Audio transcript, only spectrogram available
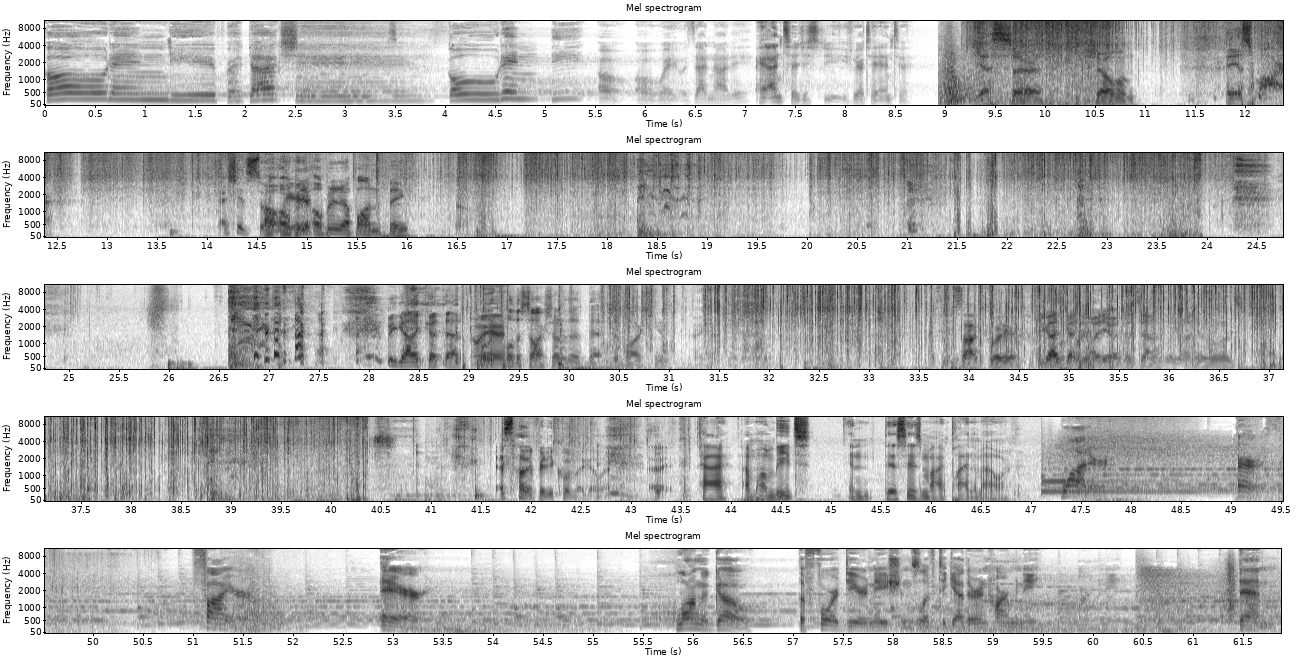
Golden Deer Productions. Golden Deer. Oh, oh, wait, was that not it? Hey, enter. Just you, you forgot to enter. Yes, sir. Show him. ASMR. That shit's so Oh, weird. open it, open it up on the thing. Gotta cut that. Oh, Pull, yeah. pull the socks out of the ba- the box again. I got you. That's some socks for you. You guys got no idea what this sounds like on everyone's. That sounded pretty cool. Not gonna lie. All right. Hi, I'm Humbeats, and this is my platinum hour. water, earth, fire, air. Long ago, the four deer nations lived together in harmony. Then,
